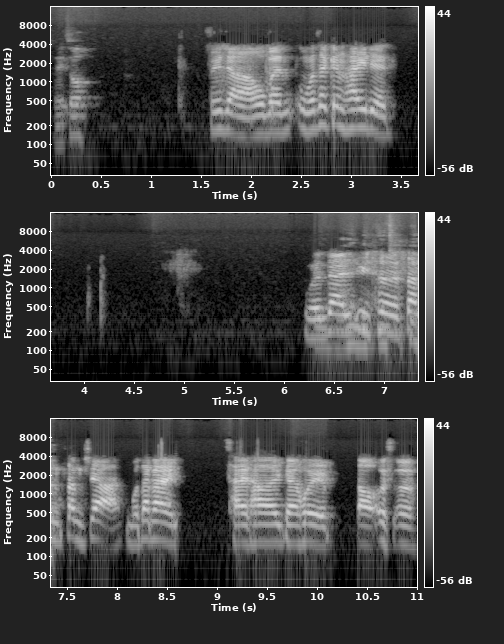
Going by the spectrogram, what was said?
没错。跟你讲啊，我们我们再更嗨一点，我在预测上上下，我大概猜他应该会到二十二，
